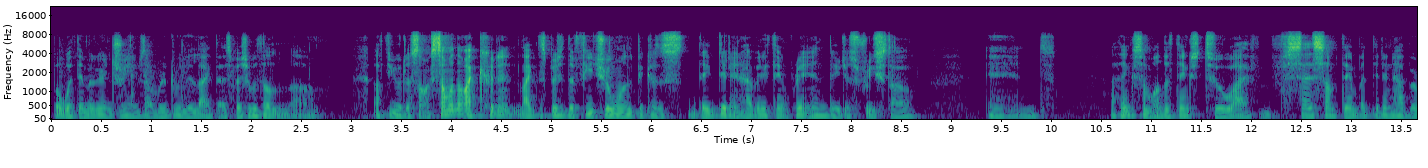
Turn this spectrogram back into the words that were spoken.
but with immigrant dreams I would really like that especially with a um, a few of the songs. Some of them I couldn't like, especially the feature ones because they didn't have anything written. They just freestyle, and I think some other things too. I've said something but didn't have it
